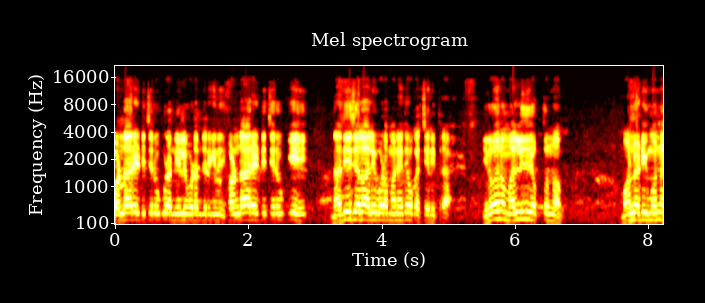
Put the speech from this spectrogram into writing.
కొండారెడ్డి చెరువు కూడా నీళ్ళు ఇవ్వడం జరిగింది. కొండారెడ్డి చెరువుకి నదీ జలాలు ఇవ్వడం అనేది ఒక చరిత్ర. ఈ రోజున మళ్ళీ చెప్తున్నాం. మొన్నటికి మొన్న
